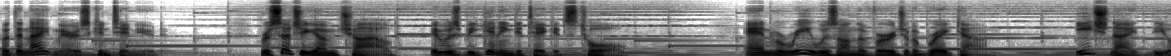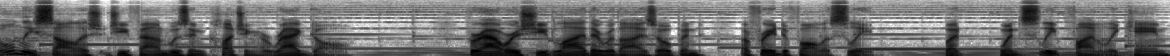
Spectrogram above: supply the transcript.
But the nightmares continued. For such a young child, it was beginning to take its toll. Anne Marie was on the verge of a breakdown. Each night, the only solace she found was in clutching her rag doll. For hours, she'd lie there with eyes opened, afraid to fall asleep. But when sleep finally came,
